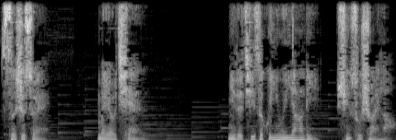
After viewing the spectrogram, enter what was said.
四十岁没有钱，你的妻子会因为压力迅速衰老，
